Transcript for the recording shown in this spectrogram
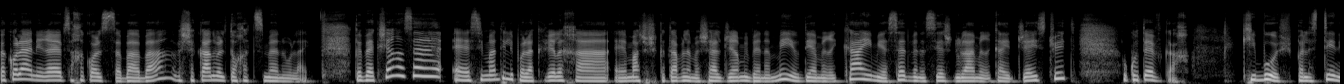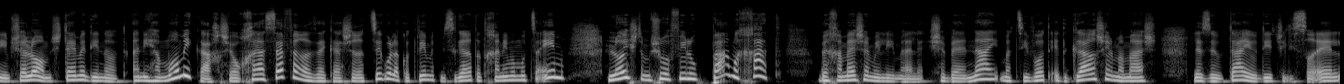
והכל היה נראה בסך הכל סבבה, ושקענו אל תוך עצמנו אולי. ובהקשר הזה, אה, סימנתי לי פה להקריא לך אה, משהו שכתב למשל ג'רמי בן עמי, יהודי אמריקאי, מייסד ונשיא השדולה האמריקאית J Street, הוא כותב כך: כיבוש, פלסטינים, שלום, שתי מדינות. אני המום מכך שעורכי הספר הזה, כאשר הציגו לכותבים את מסגרת התכנים המוצעים, לא השתמשו אפילו פעם אחת בחמש המילים האלה, שבעיניי מציבות אתגר של ממש לזהותה היהודית של ישראל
